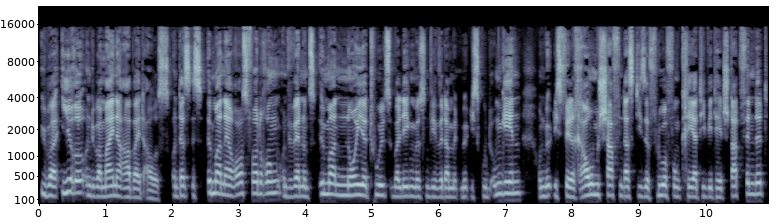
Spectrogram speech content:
über ihre und über meine Arbeit aus. Und das ist immer eine Herausforderung und wir werden uns immer neue Tools überlegen müssen, wie wir damit möglichst gut umgehen und möglichst viel Raum schaffen, dass diese Flurfunk-Kreativität stattfindet.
